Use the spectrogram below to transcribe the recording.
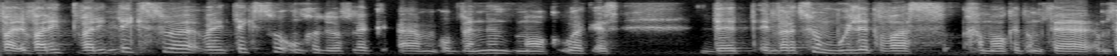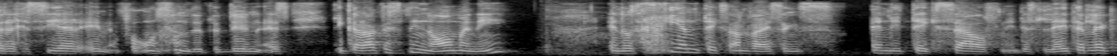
wat wat die wat die teks so wat die teks so ongelooflik ehm um, opwindend maak ook is dit en wat dit so moeilik was gemaak het om te om te regisseer en vir ons om dit te doen is die karakters het nie name nie en daar's geen teksaanwysings in die teks self nie. Dis letterlik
